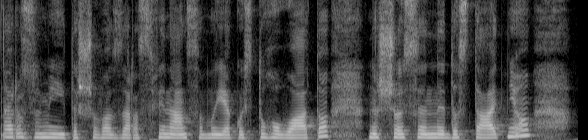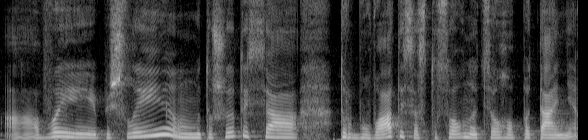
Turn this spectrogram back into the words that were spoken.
розумієте, що у вас зараз фінансово якось туговато, на щось недостатньо. А ви пішли метушитися, турбуватися стосовно цього питання.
